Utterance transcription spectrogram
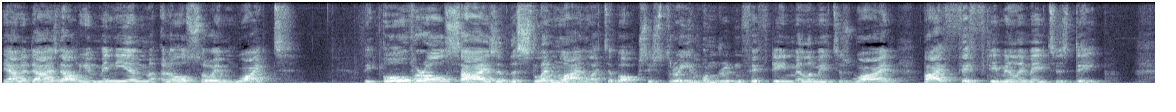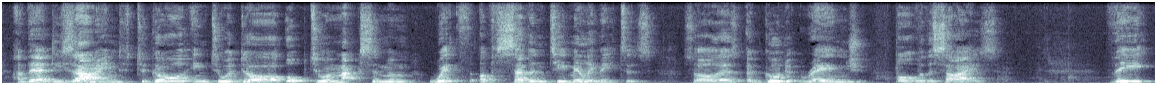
the anodised aluminium and also in white. The overall size of the slimline letterbox is 315mm wide by 50mm deep and they're designed to go into a door up to a maximum width of 70mm so there's a good range over the size. The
